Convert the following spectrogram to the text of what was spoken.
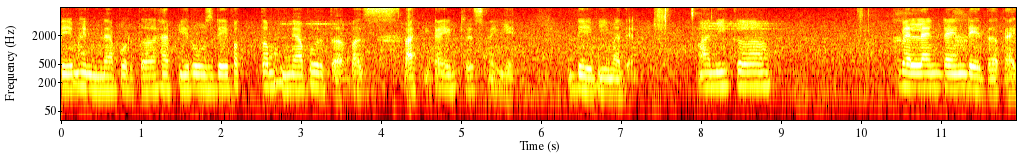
डे म्हणण्यापुरतं हॅपी रोज डे फक्त म्हणण्यापुरतं. बस बाकी काही इंटरेस्ट नाही आहे डे बीमध्ये आणि व्हॅलेंटाईन डे तर काही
